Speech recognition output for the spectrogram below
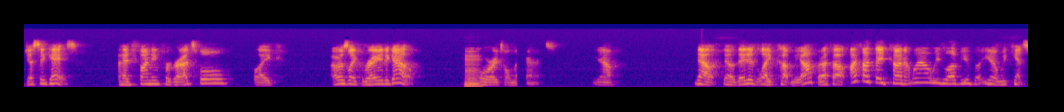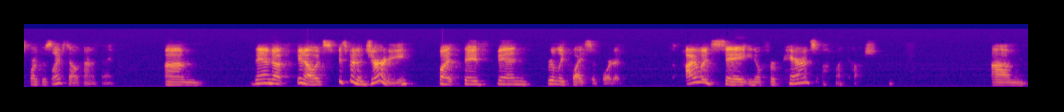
just in case. I had funding for grad school. Like I was like ready to go hmm. before I told my parents. You know. Now, you know, they didn't like cut me off, but I thought I thought they'd kind of, well, we love you, but you know, we can't support this lifestyle kind of thing. Um, they end up, you know, it's it's been a journey, but they've been really quite supportive. I would say, you know, for parents, oh my gosh, um,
